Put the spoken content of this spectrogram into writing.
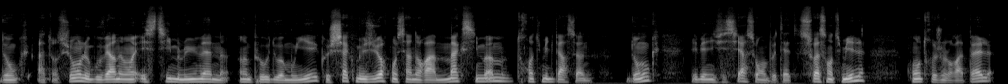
Donc attention, le gouvernement estime lui-même, un peu au doigt mouillé, que chaque mesure concernera maximum 30 000 personnes. Donc les bénéficiaires seront peut-être 60 000 contre, je le rappelle,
